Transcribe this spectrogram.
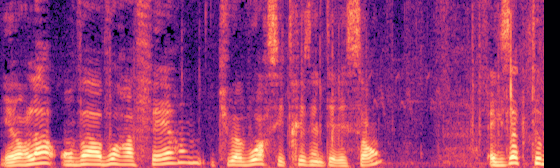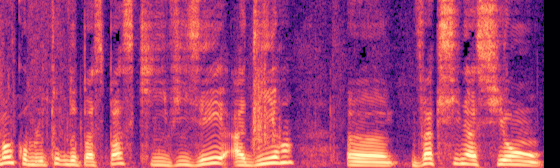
Et alors là, on va avoir affaire, tu vas voir, c'est très intéressant, exactement comme le tour de passe-passe qui visait à dire euh, vaccination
